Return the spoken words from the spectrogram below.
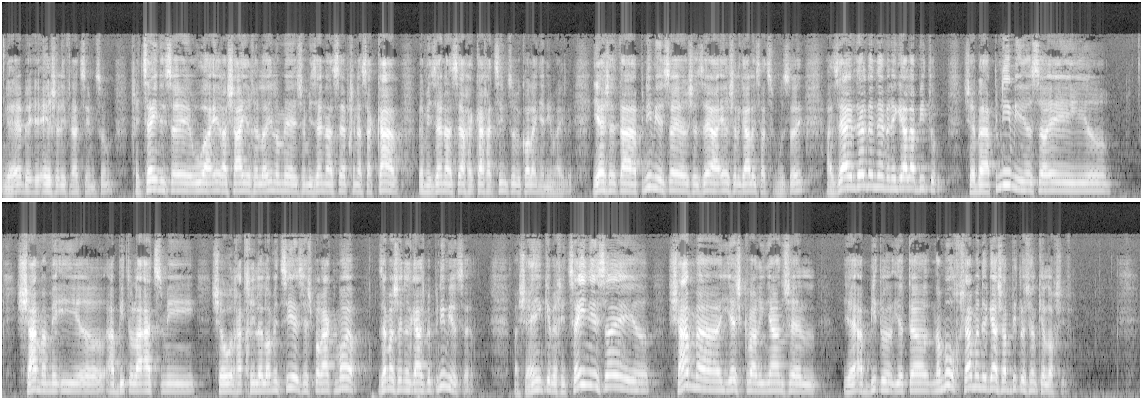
בעיר של לפני הצמצום. חיצי ניסיון הוא העיר השייך אלוהי לומד, שמזה נעשה מבחינת הקו, ומזה נעשה אחר כך הצמצום וכל העניינים האלה. יש את הפנים ניסיון, שזה העיר של גליס עצמוסי, אז זה ההבדל ביניהם ונגיע לביטול. שבפנים ניסיון, שם מאיר הביטול העצמי, שהוא לכתחילה לא מציאס, יש פה רק מויר. זה מה שנרגש בפנים ישראל. מה שאין כי בחיצי ישראל, שם יש כבר עניין של הביטל יותר נמוך, שם נרגש הביטל של כלוכשיב.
